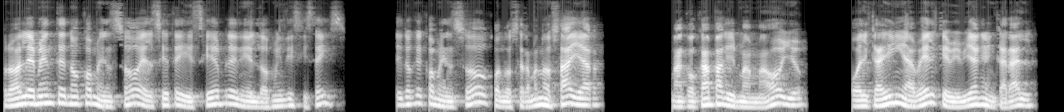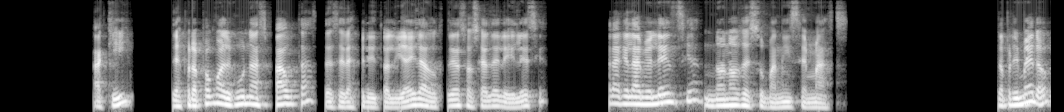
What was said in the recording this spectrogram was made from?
Probablemente no comenzó el 7 de diciembre ni el 2016, sino que comenzó con los hermanos Ayar, Maco Cápac y Mamahoyo, o el Caín y Abel que vivían en Caral. Aquí les propongo algunas pautas desde la espiritualidad y la doctrina social de la Iglesia para que la violencia no nos deshumanice más. Lo primero,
